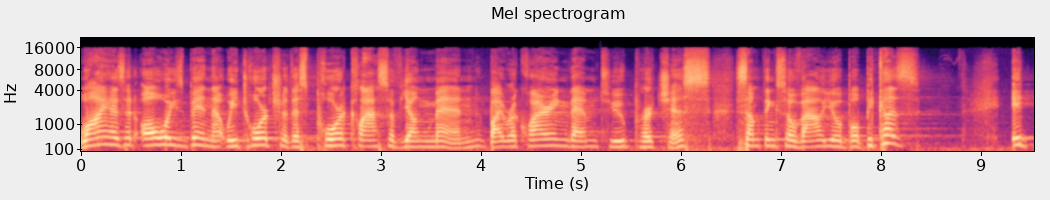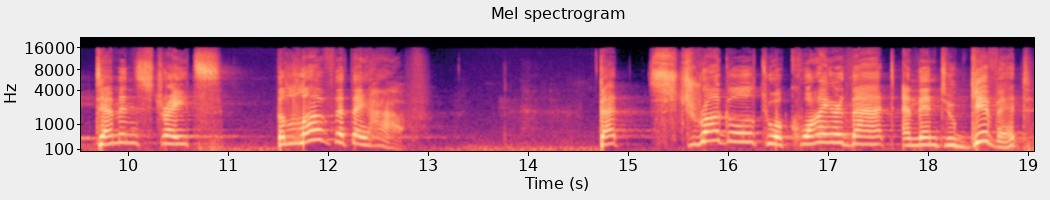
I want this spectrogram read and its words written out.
Why has it always been that we torture this poor class of young men by requiring them to purchase something so valuable? Because it demonstrates the love that they have. That struggle to acquire that and then to give it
